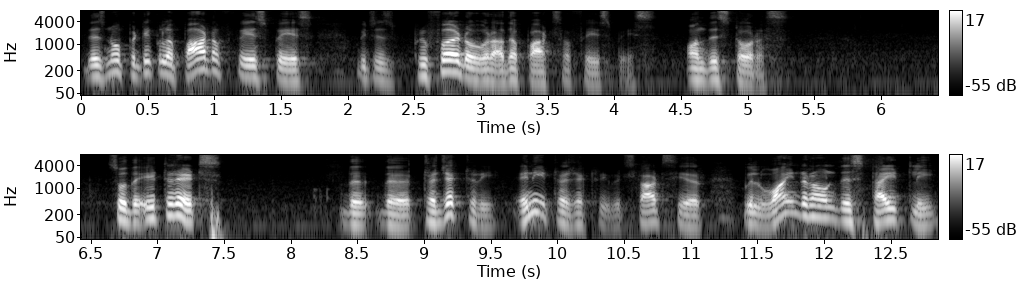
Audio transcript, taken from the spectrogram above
There is no particular part of phase space which is preferred over other parts of phase space on this torus. So the iterates the, the trajectory any trajectory which starts here will wind around this tightly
